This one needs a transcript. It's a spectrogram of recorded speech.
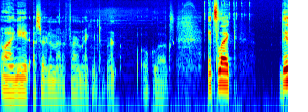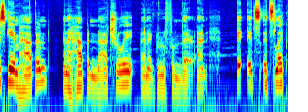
oh I need a certain amount of fire making to burn oak logs. It's like this game happened and it happened naturally and it grew from there and it, it's it's like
